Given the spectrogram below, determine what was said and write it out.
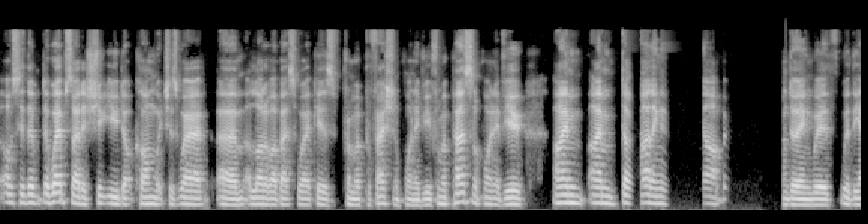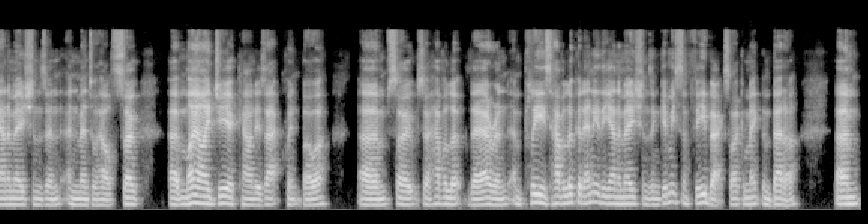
obviously the, the website is shootyou.com, which is where um, a lot of our best work is from a professional point of view. From a personal point of view, I'm I'm dialing up I'm doing with with the animations and and mental health. So uh, my IG account is at Quint Boa. Um, so so have a look there and and please have a look at any of the animations and give me some feedback so I can make them better. Um,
